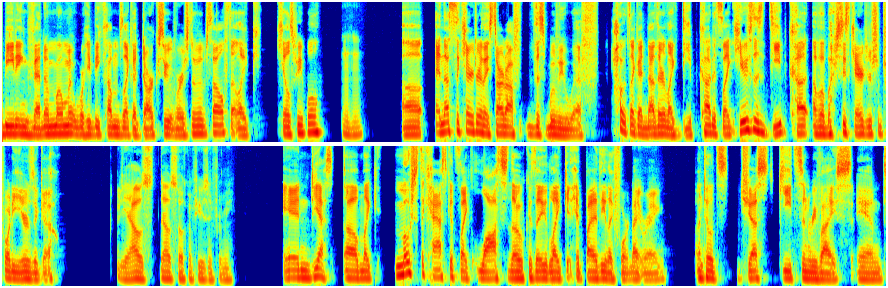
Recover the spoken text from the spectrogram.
beating Venom moment where he becomes like a dark suit version of himself that like kills people. Mm-hmm. Uh, and that's the character they start off this movie with. Oh, it's like another like deep cut. It's like here's this deep cut of a bunch of these characters from 20 years ago. Yeah, I was that was so confusing for me. And yes, um, like most of the cast gets like lost though because they like get hit by the like Fortnite ring until it's just Geats and Revice and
